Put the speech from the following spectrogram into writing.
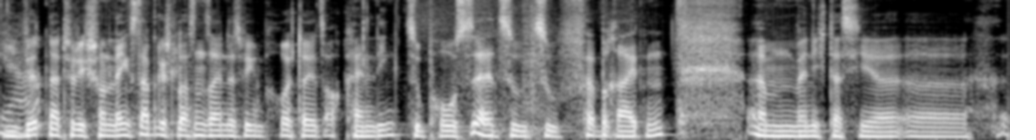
Die Ja. wird natürlich schon längst abgeschlossen sein, deswegen brauche ich da jetzt auch keinen Link zu post, äh, zu, zu verbreiten, ähm, wenn ich das hier äh, äh,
